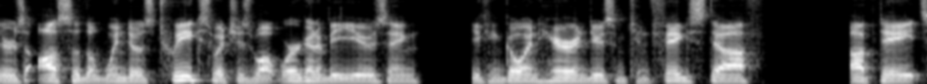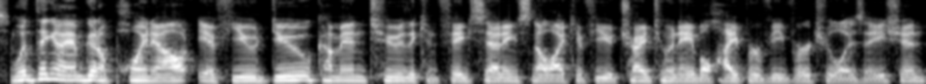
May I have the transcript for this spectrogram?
There's also the Windows tweaks, which is what we're going to be using. You can go in here and do some config stuff updates. One thing I am going to point out, if you do come into the config settings, now like if you try to enable Hyper-V virtualization,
